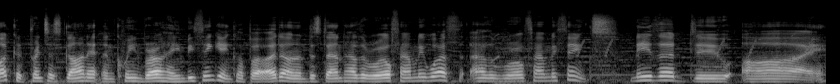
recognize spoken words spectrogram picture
What could Princess Garnet and Queen Brahne be thinking, Kupo? I don't understand how the royal family worth how the royal family thinks. Neither do I.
